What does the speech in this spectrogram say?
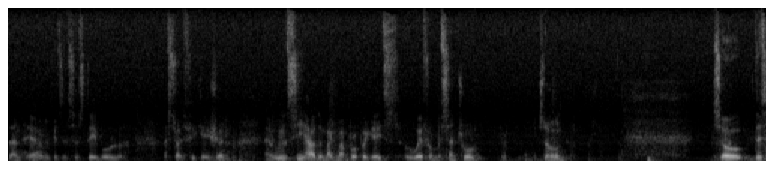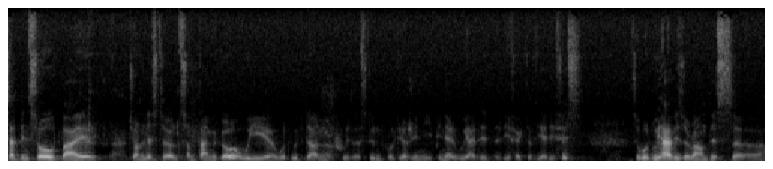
than here because it's a stable uh, stratification. And we'll see how the magma propagates away from a central zone. So this had been solved by John Lister some time ago. We, uh, what we've done with a student called Virginie Pinel, we added the effect of the edifice. So what we have is around this uh,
